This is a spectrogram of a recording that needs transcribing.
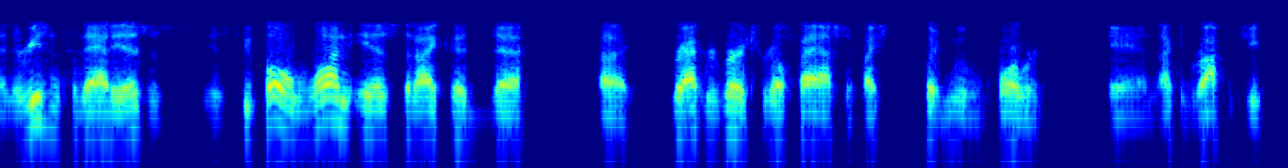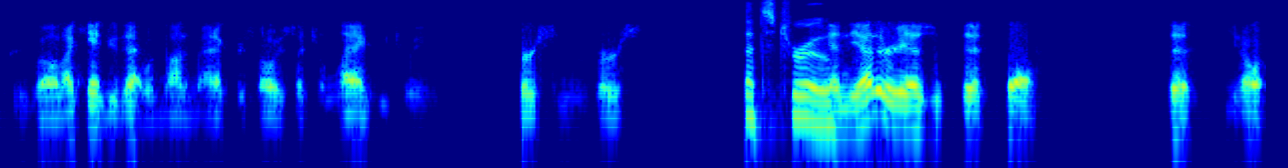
and the reason for that is is is twofold. One is that I could uh, uh, grab reverse real fast if I quit moving forward, and I could rock the Jeep pretty well. And I can't do that with an automatic. There's always such a lag between first and reverse. That's true. And the other is that uh, that you know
